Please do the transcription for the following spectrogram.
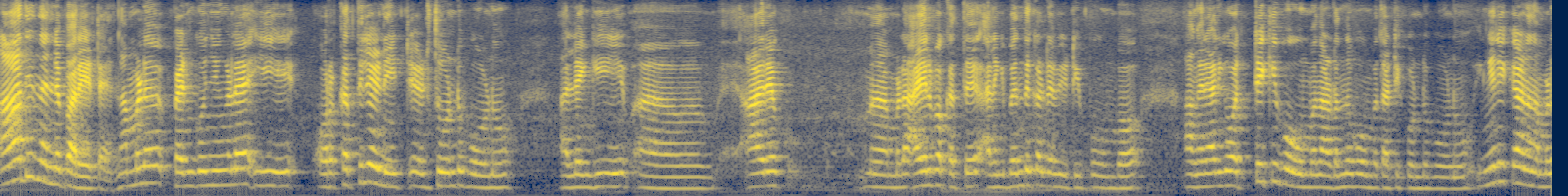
ആദ്യം തന്നെ പറയട്ടെ. നമ്മൾ പെൺകുഞ്ഞുങ്ങളെ ഈ ഉറക്കത്തിൽ എണീറ്റ് എടുത്തുകൊണ്ട് പോണു. അല്ലെങ്കിൽ ആരെ നമ്മുടെ അയൽപക്കത്ത് അല്ലെങ്കിൽ ബന്ധുക്കളുടെ വീട്ടിൽ പോകുമ്പോൾ അങ്ങനെ അല്ലെങ്കിൽ ഒറ്റയ്ക്ക് പോകുമ്പോൾ നടന്നു പോകുമ്പോൾ തട്ടിക്കൊണ്ട് പോണു. ഇങ്ങനെയൊക്കെയാണ് നമ്മൾ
